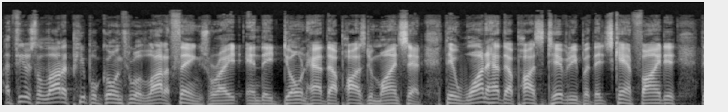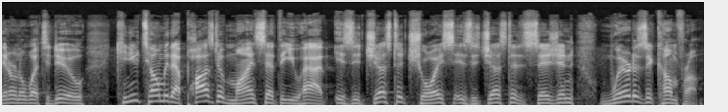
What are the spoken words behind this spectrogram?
I think there's a lot of people going through a lot of things, right? And they don't have that positive mindset. They want to have that positivity, but they just can't find it. They don't know what to do. Can you tell me that positive mindset that you have? Is it just a choice? Is it just a decision? Where does it come from?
